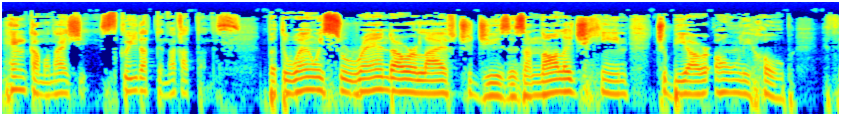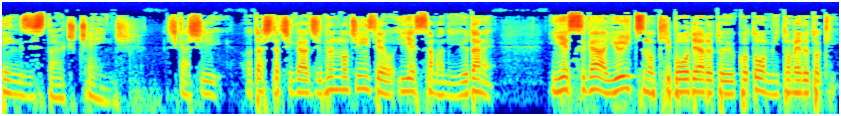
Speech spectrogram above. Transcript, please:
変化もないし、救いだってなかったんです。But when we surrender our lives to Jesus, acknowledge Him to be our only hope, things start to change. しかし、私たちが自分の人生をイエス様に委ね、イエスが唯一の希望であるということを認めるとき、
